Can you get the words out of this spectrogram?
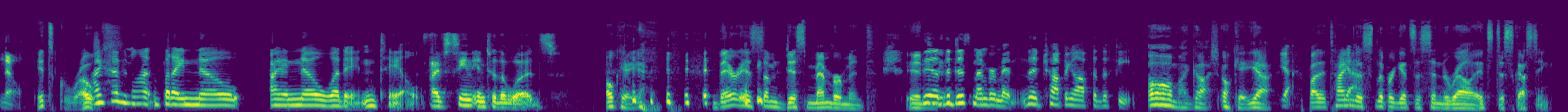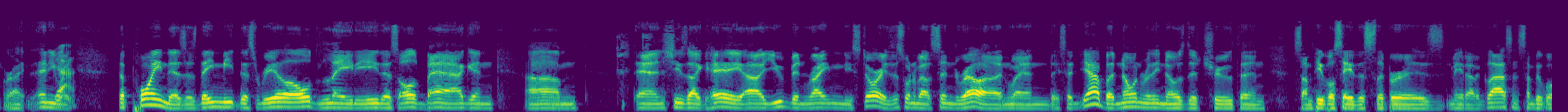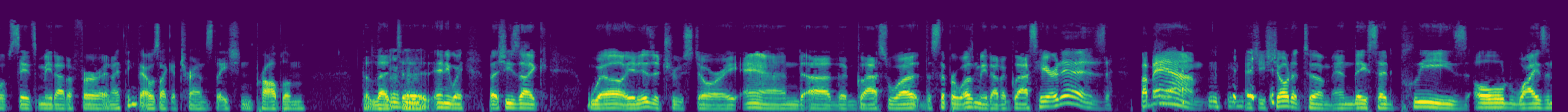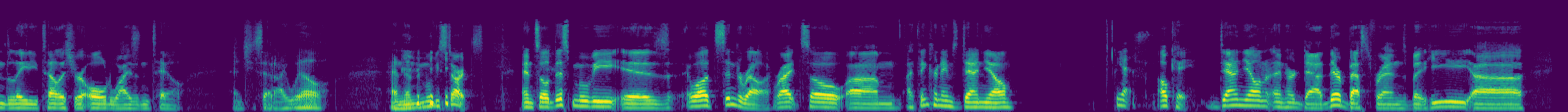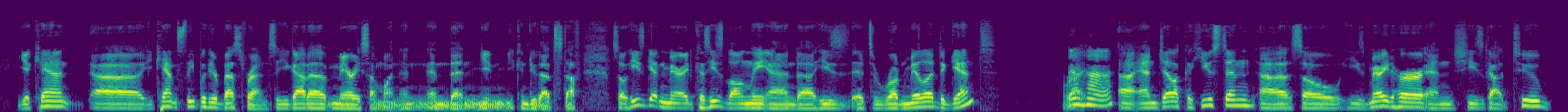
No. It's gross. I have not, but I know I know what it entails. I've seen Into the Woods. Okay, there is some dismemberment in. the, the dismemberment, the chopping off of the feet. oh my gosh. Okay, yeah. Yeah. By the time Yeah. the slipper gets to Cinderella, it's disgusting, right? Anyway, Yeah. The point is, is they meet this real old lady, this old bag, and um, and she's like, "Hey, uh, you've been writing these stories. This one about Cinderella." And when they said, "Yeah, but no one really knows the truth," and some people say the slipper is made out of glass, and some people say it's made out of fur, and I think that was like a translation problem that led to anyway. But she's like, "Well, it is a true story, and uh, the glass was the slipper was made out of glass. Here it is, ba bam!" and she showed it to him, and they said, "Please, old wizened lady, tell us your old wizened tale." And she said, "I will." And then the movie starts. And so this movie is well, it's Cinderella, right? So um, I think her name's Danielle. Yes. Okay, Danielle and her dad, they're best friends, but he, uh, you can't, uh, you can't sleep with your best friend, so you gotta marry someone, and, and then you, you can do that stuff. So he's getting married because he's lonely, and, uh, he's, it's Rodmilla de Ghent, right? Uh-huh. Uh, Anjelica Huston, uh, so he's married her, and she's got two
